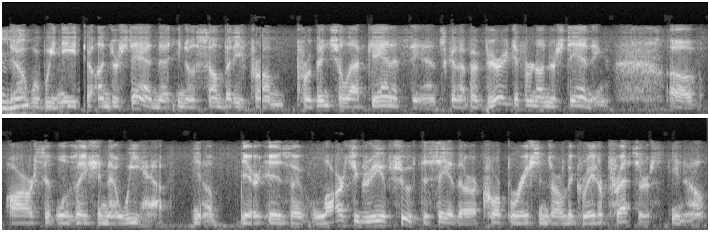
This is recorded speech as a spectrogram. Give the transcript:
Mm-hmm. You know, we need to understand that you know somebody from provincial Afghanistan is going to have a very different understanding of our civilization that we have you know, there is a large degree of truth to say that our corporations are the great oppressors. You know,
